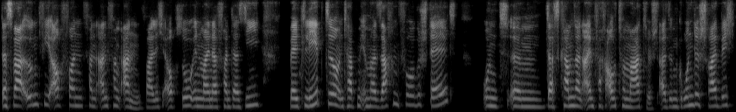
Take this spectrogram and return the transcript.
Das war irgendwie auch von, von Anfang an, weil ich auch so in meiner Fantasiewelt lebte und habe mir immer Sachen vorgestellt. Und ähm, das kam dann einfach automatisch. Also im Grunde schreibe ich,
